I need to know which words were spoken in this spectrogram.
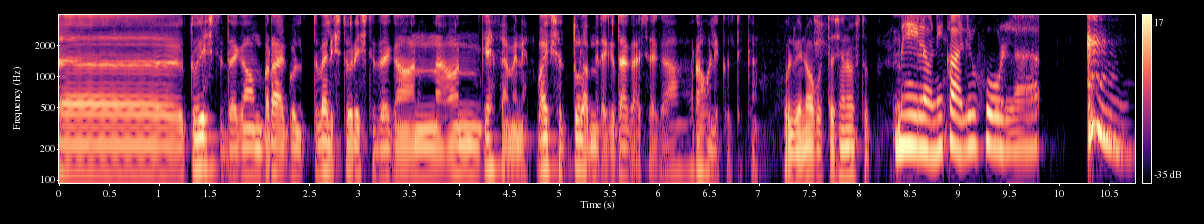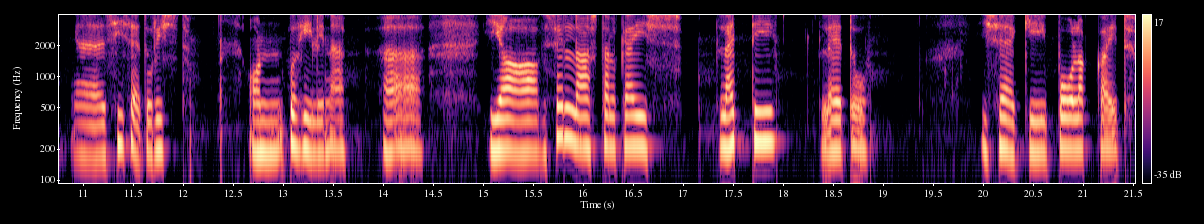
äh, turistidega on praegult, välisturistidega on, on kehvemini, vaikselt tuleb midagi tagasi, aga rahulikult ikka. Ulvi noogutas ja nõustub. meil on igal juhul Äh, siseturist on põhiline. Äh, ja sel aastal käis Läti, Leedu, isegi poolakaid,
